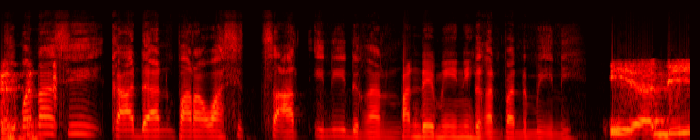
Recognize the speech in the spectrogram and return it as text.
gimana sih keadaan para wasit saat ini dengan Pandemi ini. dengan pandemi ini? Iya di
